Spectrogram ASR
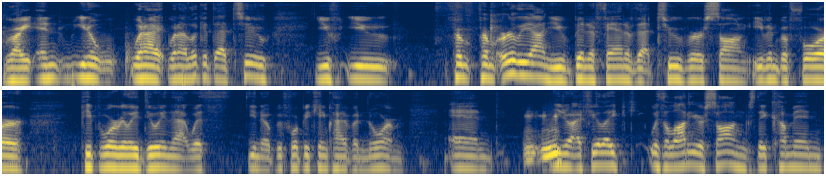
Right, and you know when I when I look at that too, you you from from early on you've been a fan of that two verse song even before people were really doing that with you know before it became kind of a norm, and Mm-hmm. you know I feel like with a lot of your songs they come in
